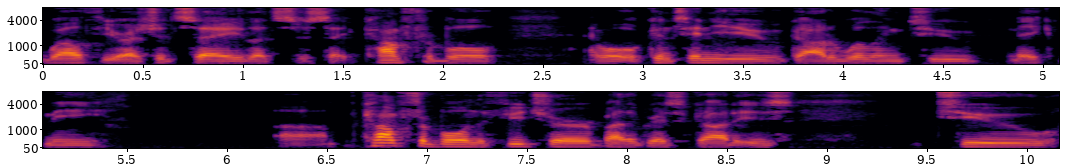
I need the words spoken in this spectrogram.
wealthier, I should say, let's just say comfortable, and what will continue, God willing, to make me um, comfortable in the future by the grace of God is to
